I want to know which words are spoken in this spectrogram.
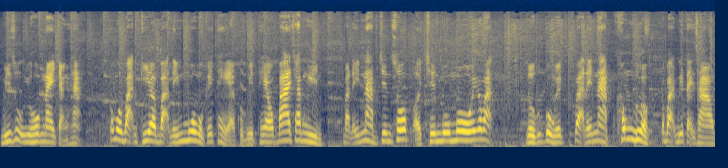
Ví dụ như hôm nay chẳng hạn, có một bạn kia bạn ấy mua một cái thẻ của Viettel 300 nghìn Bạn ấy nạp trên shop ở trên Momo ấy các bạn. Rồi cuối cùng cái bạn ấy nạp không được. Các bạn biết tại sao?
